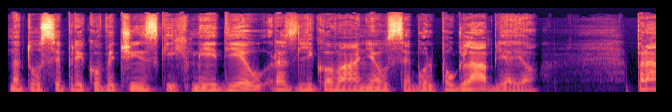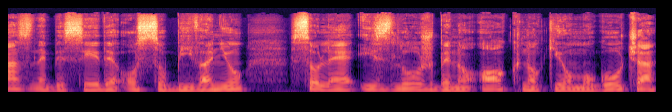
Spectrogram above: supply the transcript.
na to se preko večinskih medijev razlikovanja vse bolj poglabljajo. Prazne besede o sobivanju so le izložbeno okno, ki omogoča,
